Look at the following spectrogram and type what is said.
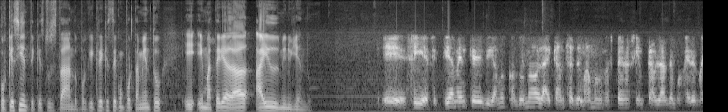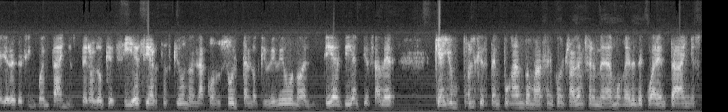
¿por qué siente que esto se está dando? ¿Por qué cree que este comportamiento eh, en materia de edad ha ido disminuyendo? Eh, sí, efectivamente, digamos, cuando uno habla de cáncer de mama, uno espera siempre hablar de mujeres mayores de 50 años, pero lo que sí es cierto es que uno en la consulta, en lo que vive uno al día a día, empieza a ver que hay un pool que está empujando más a encontrar la enfermedad de mujeres de 40 años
